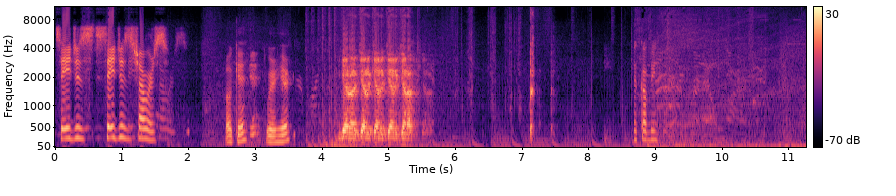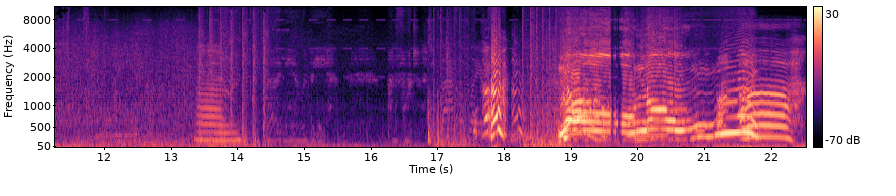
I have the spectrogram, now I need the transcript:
Sages, Sages showers. Okay, we're here. Get her, get her, get her, get her, get her. The cubby. Um, No, no. Ah.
